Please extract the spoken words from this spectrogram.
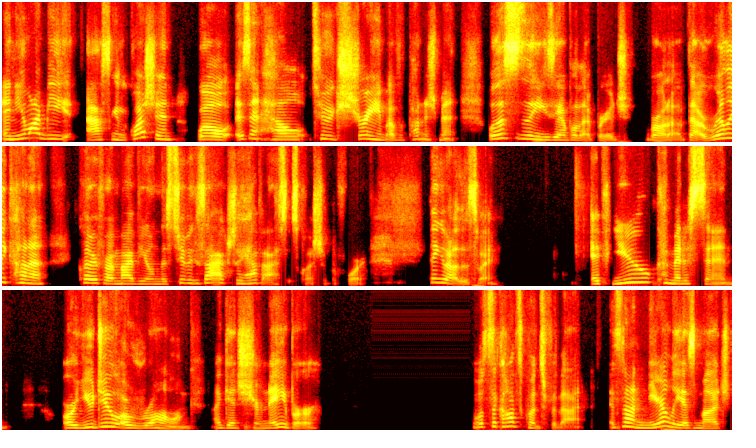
And you might be asking the question, well, isn't hell too extreme of a punishment? Well, this is the example that Bridge brought up that really kind of clarified my view on this too, because I actually have asked this question before. Think about it this way if you commit a sin or you do a wrong against your neighbor, what's the consequence for that? It's not nearly as much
